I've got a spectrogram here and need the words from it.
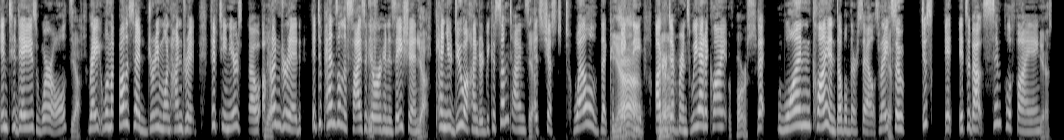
in today's world, Yeah. right? When my father said Dream 100 15 years ago, Yeah. 100, it depends on the size of your organization. Yeah. Can you do 100? Because sometimes Yeah. it's just 12 that could Yeah. make the utter Yeah. difference. We had a client Of course. That one client doubled their sales, right? Yes. So just it it's about simplifying Yes.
